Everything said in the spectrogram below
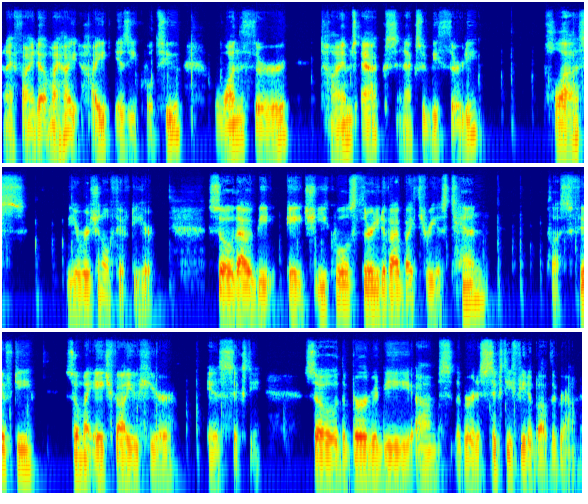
and I find out my height. Height is equal to one third times x, and x would be 30, plus the original 50 here. So that would be h equals 30 divided by 3 is 10, plus 50. So my h value here is 60. So the bird would be, um, the bird is 60 feet above the ground.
